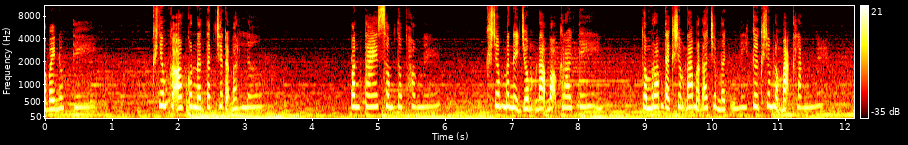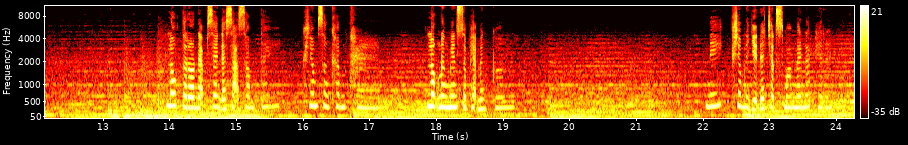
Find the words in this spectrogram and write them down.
អ្វីនោះទេខ្ញុំក៏អរគុណនៅទឹកចិត្តរបស់លោកប៉ុន្តែសូមទោសផងណាខ្ញុំមិននិយមដាក់បកក្រោយទេទម្រាំតែខ្ញុំដើរមកដល់ចំណុចនេះគឺខ្ញុំលំបាកខ្លាំងណាស់លោកតរអ្នកផ្សេងដែលស័ក្តិសមទេខ្ញុំសង្ឃឹមថាលោកនឹងមានសុភមង្គលនេះខ្ញុំនិយាយដែលចិត្តស្មោះមែនណាភារិន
